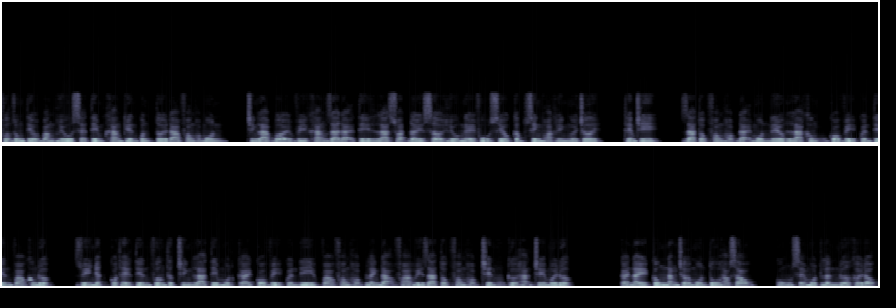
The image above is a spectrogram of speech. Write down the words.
Phượng Dung tiểu bằng hữu sẽ tìm khang kiến quân tới đá phòng họp môn, chính là bởi vì khang gia đại tỷ là soát đầy sở hữu nghề phụ siêu cấp sinh hoạt hình người chơi, thêm chi, gia tộc phòng họp đại môn nếu là không có vị quyền tiến vào không được, duy nhất có thể tiến phương thức chính là tìm một cái có vị quyền đi vào phòng họp lãnh đạo phá hủy gia tộc phòng họp trên cửa hạn chế mới được. Cái này công năng chờ môn tu hảo sau, cũng sẽ một lần nữa khởi động.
